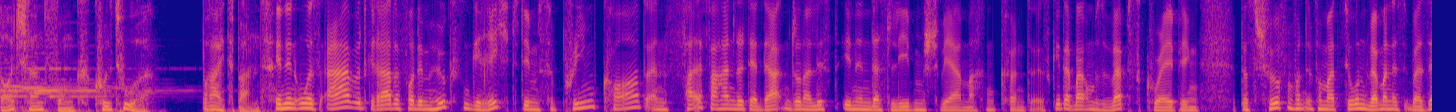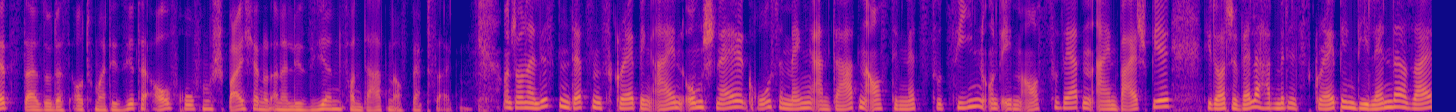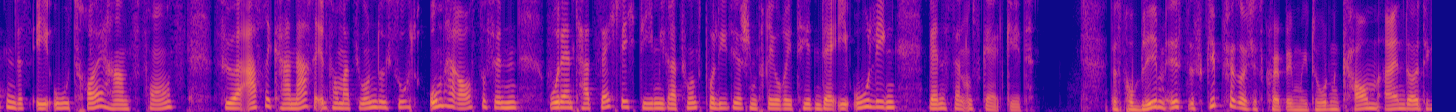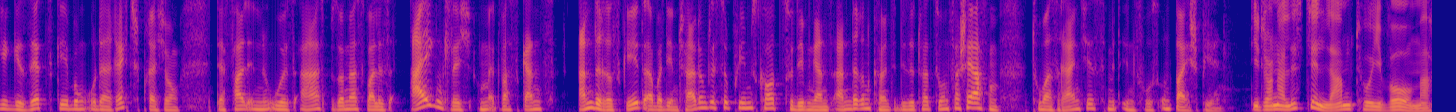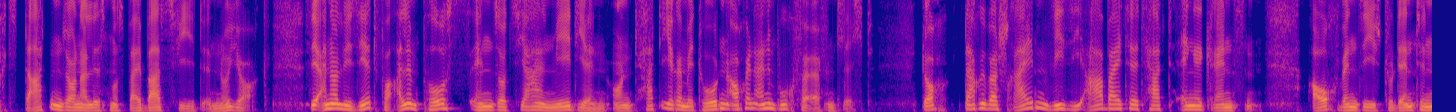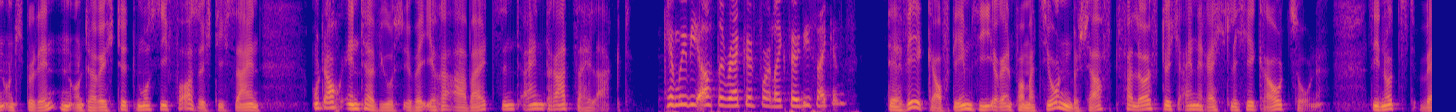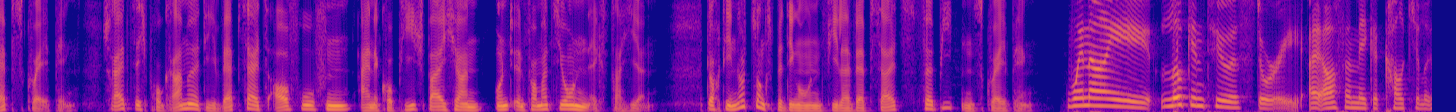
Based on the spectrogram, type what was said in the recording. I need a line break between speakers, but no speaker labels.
Deutschlandfunk Kultur Breitband.
In den USA wird gerade vor dem höchsten Gericht, dem Supreme Court, ein Fall verhandelt, der DatenjournalistInnen das Leben schwer machen könnte. Es geht dabei ums Webscraping, das Schürfen von Informationen, wenn man es übersetzt, also das automatisierte Aufrufen, Speichern und Analysieren von Daten auf Webseiten.
Und Journalisten setzen Scraping ein, um schnell große Mengen an Daten aus dem Netz zu ziehen und eben auszuwerten. Ein Beispiel: Die Deutsche Welle hat mittels Scraping die Länderseiten des EU-Treuhandsfonds für Afrika nach Informationen durchsucht, um herauszufinden, wo denn tatsächlich die migrationspolitischen Prioritäten der EU liegen, wenn es dann ums Geld geht.
Das Problem ist, es gibt für solche Scraping-Methoden kaum eindeutige Gesetzgebung oder Rechtsprechung. Der Fall in den USA ist besonders, weil es eigentlich um etwas ganz anderes geht, aber die Entscheidung des Supreme Court zu dem ganz anderen könnte die Situation verschärfen. Thomas Reintjes mit Infos und Beispielen.
Die Journalistin Lam Tui-Wo macht Datenjournalismus bei BuzzFeed in New York. Sie analysiert vor allem Posts in sozialen Medien und hat ihre Methoden auch in einem Buch veröffentlicht. Doch darüber schreiben, wie sie arbeitet, hat enge Grenzen. Auch wenn sie Studentinnen und Studenten unterrichtet, muss sie vorsichtig sein. Und auch Interviews über ihre Arbeit sind ein Drahtseilakt.
Can we be off the record for like 30 seconds?
Der Weg, auf dem sie ihre Informationen beschafft, verläuft durch eine rechtliche Grauzone. Sie nutzt Webscraping, schreibt sich Programme, die Websites aufrufen, eine Kopie speichern und Informationen extrahieren. Doch die Nutzungsbedingungen vieler Websites verbieten Scraping.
